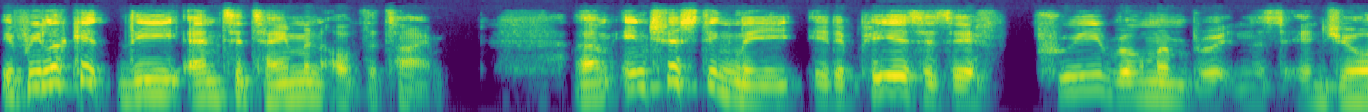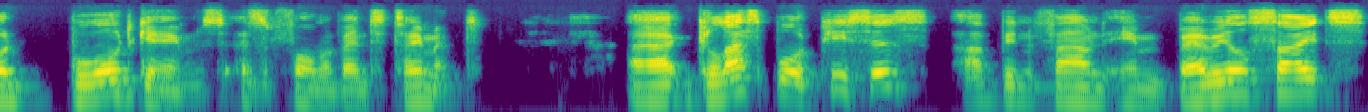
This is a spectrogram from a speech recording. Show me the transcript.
If we look at the entertainment of the time, um, interestingly, it appears as if pre Roman Britons enjoyed board games as a form of entertainment. Uh, glass board pieces have been found in burial sites,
